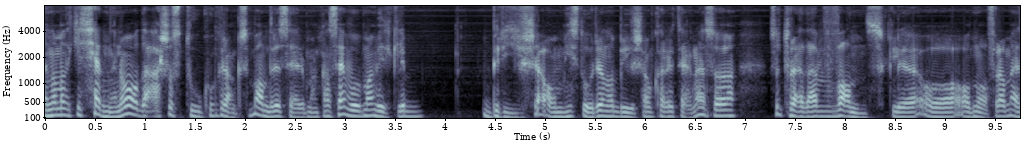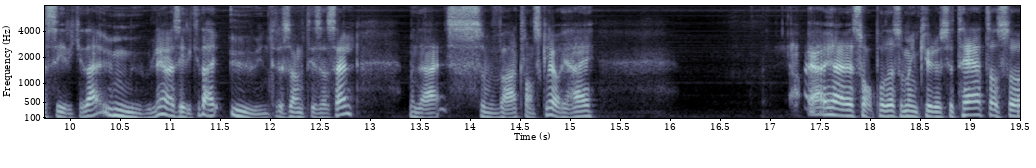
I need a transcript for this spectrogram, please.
Men når man ikke kjenner noe, og det er så stor konkurranse på andre serier man kan se, hvor man virkelig bryr seg om historien og bryr seg om karakterene, så, så tror jeg det er vanskelig å, å, nå fram. Jeg sier ikke det er umulig, og jeg sier ikke det er uinteressant i seg selv, men det er svært vanskelig. og jeg jeg, jeg, så på det som en kuriositet, altså,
